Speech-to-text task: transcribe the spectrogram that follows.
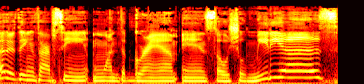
Other things I've seen on the gram and social medias,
